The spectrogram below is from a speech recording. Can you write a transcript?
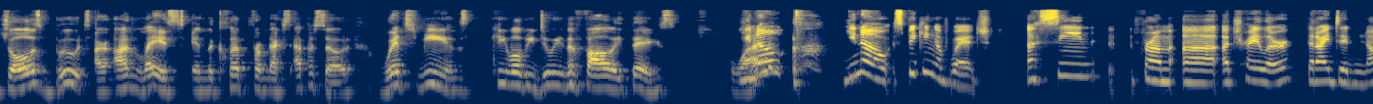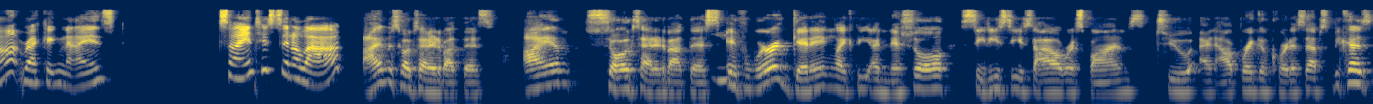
Joel's boots are unlaced in the clip from next episode, which means he will be doing the following things. What? You know, you know. Speaking of which, a scene from uh, a trailer that I did not recognize. Scientists in a lab. I'm so excited about this. I am so excited about this. If we're getting like the initial CDC style response to an outbreak of cordyceps, because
